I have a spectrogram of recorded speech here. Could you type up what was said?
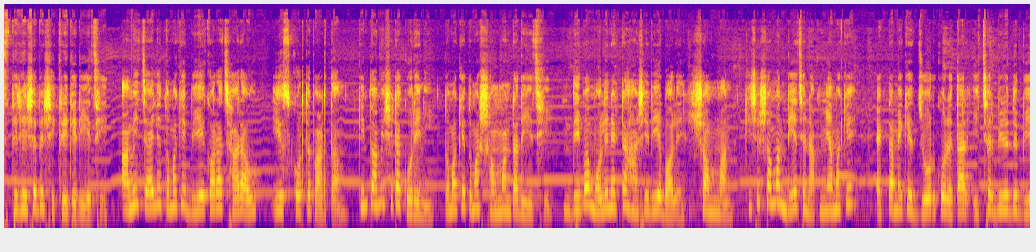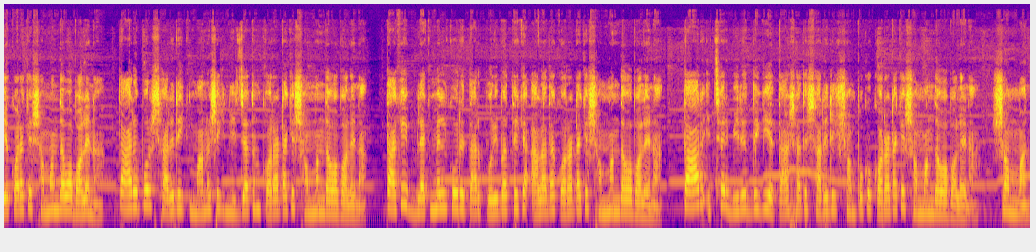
স্ত্রী হিসেবে স্বীকৃতি দিয়েছি। আমি চাইলে তোমাকে বিয়ে করা ছাড়াও ইউজ করতে পারতাম। কিন্তু আমি সেটা করিনি। তোমাকে তোমার সম্মানটা দিয়েছি। দিবা মলিন একটা হাসি দিয়ে বলে, সম্মান। কিসের সম্মান দিয়েছেন আপনি আমাকে? একটা মেয়েকে জোর করে তার ইচ্ছার বিরুদ্ধে বিয়ে করাকে সম্মান দেওয়া বলে না। তার উপর শারীরিক, মানসিক নির্যাতন করাটাকে সম্মান দেওয়া বলে না। তাকে ব্ল্যাকমেল করে তার পরিবার থেকে আলাদা করাটাকে সম্মান দেওয়া বলে না। তার ইচ্ছার বিরুদ্ধে গিয়ে তার সাথে শারীরিক সম্পর্ক করাটাকে সম্মান দেওয়া বলে না। সম্মান।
